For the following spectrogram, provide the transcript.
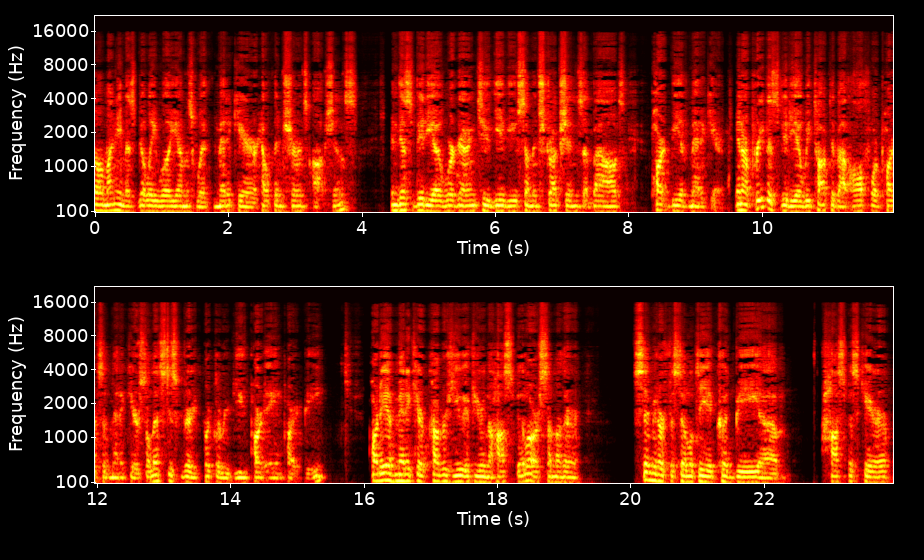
Hello, my name is Billy Williams with Medicare Health Insurance Options. In this video, we're going to give you some instructions about Part B of Medicare. In our previous video, we talked about all four parts of Medicare, so let's just very quickly review Part A and Part B. Part A of Medicare covers you if you're in the hospital or some other similar facility. It could be um, hospice care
